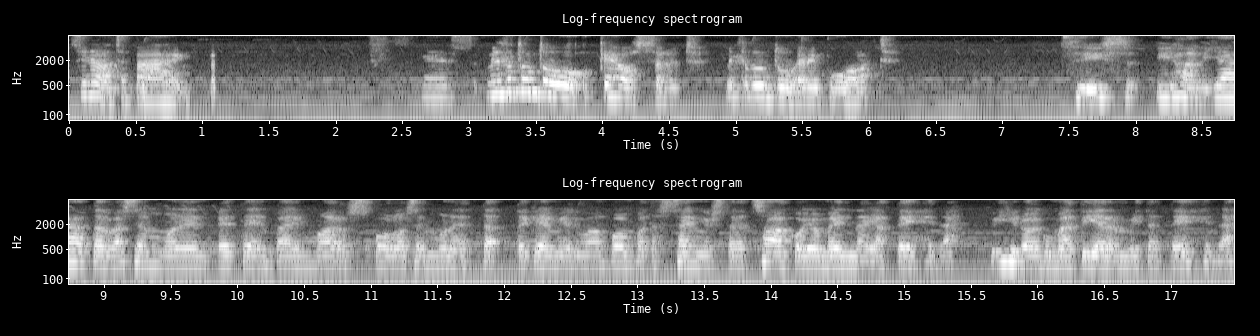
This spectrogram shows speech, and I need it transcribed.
Sinä olet se päähenkilö. Yes. Miltä tuntuu kehossa nyt? Miltä tuntuu eri puolet? Siis ihan jäätävä semmonen eteenpäin mars-olo, semmonen, että tekee mieli vaan pompata sängystä, että saako jo mennä ja tehdä. Vihdoin kun mä tiedän mitä tehdä.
